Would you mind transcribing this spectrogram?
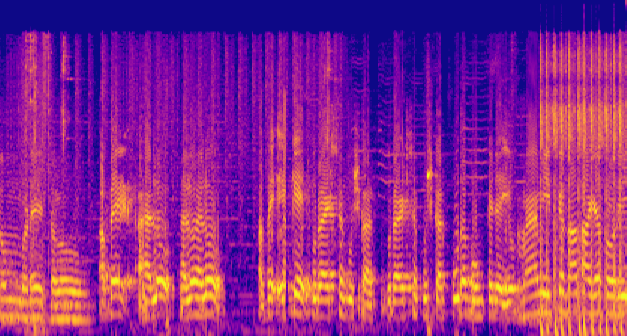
तुम बड़े चलो। अबे हेलो हेलो हेलो अबे एके तू राइट से पुश कर तू राइट से पुश कर पूरा घूम के जाइयो। मैम इसके साथ आ गया सॉरी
